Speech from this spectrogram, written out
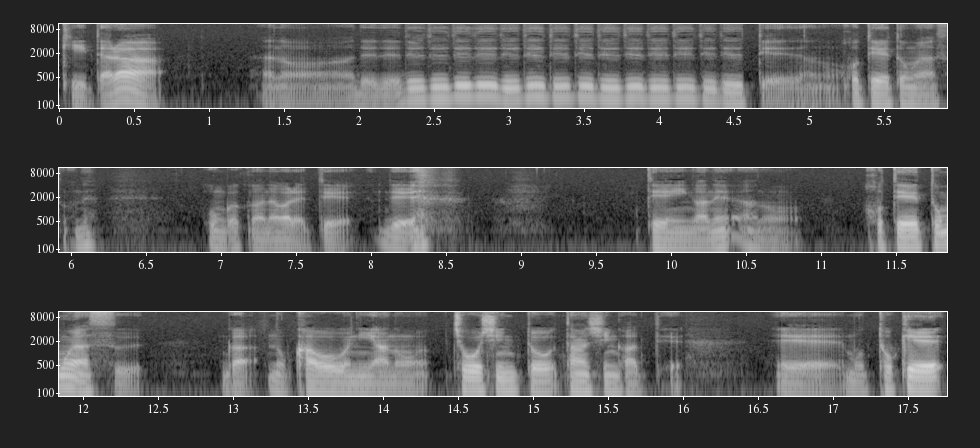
聞いたらあのドゥドゥドゥドゥドゥドゥドゥドゥドゥドゥドゥドゥドゥドゥドゥドゥってあの布袋寅泰のね音楽が流れてで店員がねあの布袋寅泰がの顔にあの長身と短身があって、えー、もう時計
